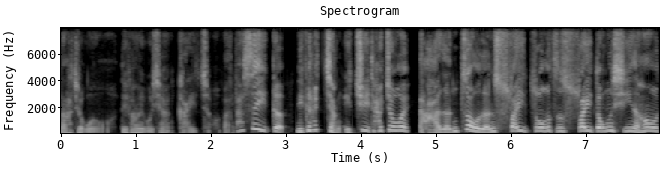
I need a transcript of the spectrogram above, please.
那他就问我，丽芳姨，我现在该怎么办？他是一个，你跟他讲一句，他就会打人、揍人、摔桌子、摔东西，然后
